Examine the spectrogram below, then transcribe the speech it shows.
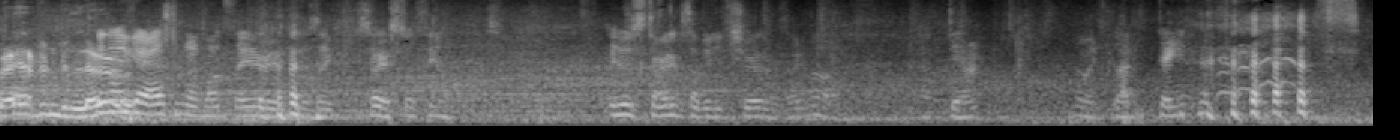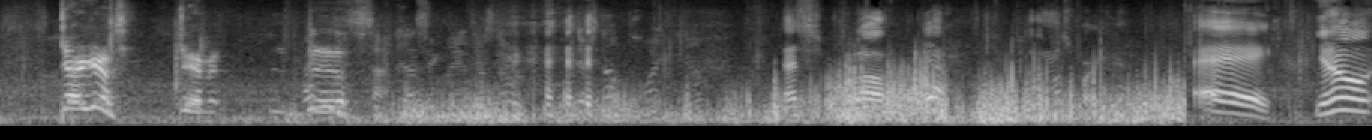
Or heaven below? then like, I asked him a month later if he was like, sorry, still feeling He was starting something in Sheridan. I was like, oh, god damn it. I'm like, god dang it. Dang it! Damn it! I need to stop cussing, man. There's no, there's no point, you know? That's well, yeah, for the most part. Yeah. Hey, you know,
